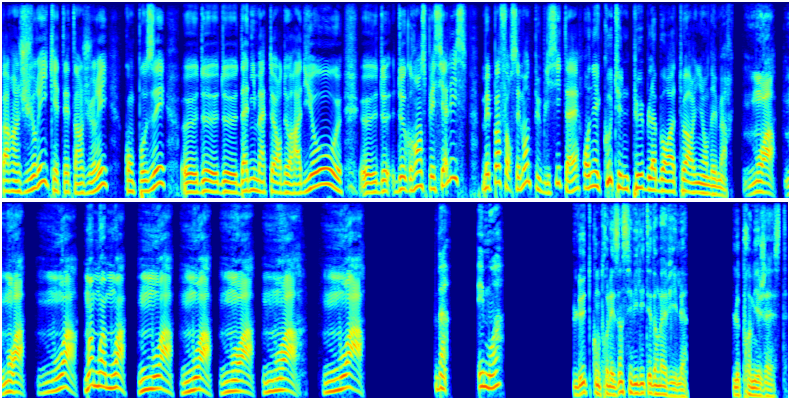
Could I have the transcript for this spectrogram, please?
par un jury qui était un jury composé euh, de, de, d'animateurs de radio, euh, de, de grands spécialistes, mais pas forcément de publicitaires. On écoute une pub laboratoire Union des marques. Moi, moi, moi, moi, moi, moi, moi, moi, moi, moi, moi. Ben, et moi? Lutte contre les incivilités dans la ville. Le premier geste,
